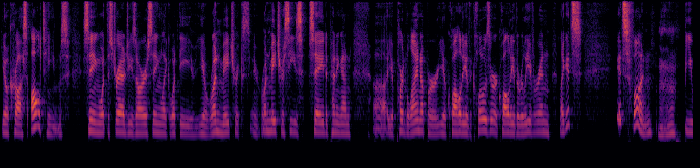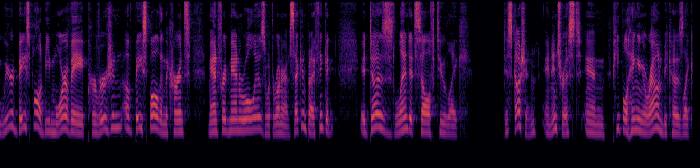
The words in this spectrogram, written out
you know, across all teams, seeing what the strategies are, seeing like what the you know run matrix run matrices say, depending on uh, you know, part of the lineup or you know quality of the closer or quality of the reliever in. Like it's it's fun. Mm-hmm. Be weird baseball. It'd be more of a perversion of baseball than the current Manfred Man rule is with the runner on second. But I think it it does lend itself to like discussion and interest and people hanging around because like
